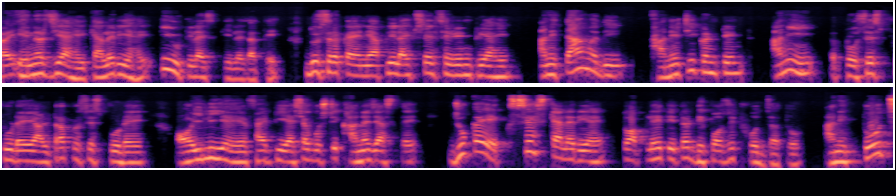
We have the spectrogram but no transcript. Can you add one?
एनर्जी आहे कॅलरी आहे ती युटिलाइज केली जाते. दुसरं काही नाही आपली लाईफस्टाईल सेडेंट्री आहे. आणि त्यामध्ये खाण्याची कंटेंट आणि प्रोसेस फूड आहे अल्ट्रा प्रोसेस फूड आहे ऑइली आहे फॅटी अशा गोष्टी खाणं जास्त आहे. जो काही एक्सेस कॅलरी आहे तो आपल्या तिथं डिपॉझिट होत जातो. आणि तोच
